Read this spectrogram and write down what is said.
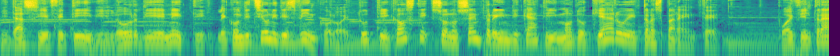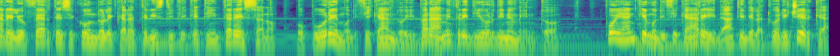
i tassi effettivi, lordi e netti, le condizioni di svincolo e tutti i costi sono sempre indicati in modo chiaro e trasparente. Puoi filtrare le offerte secondo le caratteristiche che ti interessano, oppure modificando i parametri di ordinamento. Puoi anche modificare i dati della tua ricerca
